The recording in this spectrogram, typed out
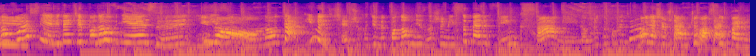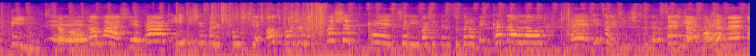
no właśnie, witajcie ponownie z Izą. No tak, i my dzisiaj przychodzimy ponownie z naszymi super Finksami. Dobrze to powiedziałam? Monia się już Tak, nauczyła tak. super things. E, no właśnie, tak. I dzisiaj sobie spójrzcie, otworzymy saszetkę, czyli właśnie ten superowy katalog. E, I co jeszcze dzisiaj sobie Co rozstawimy? jeszcze otworzymy tą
